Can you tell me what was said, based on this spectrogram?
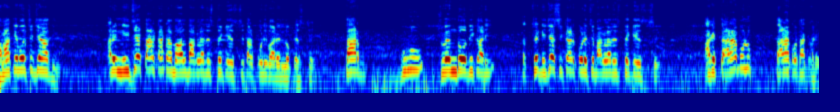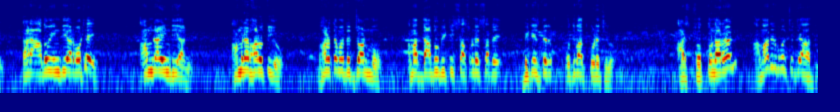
আমাকে বলছে জেহাদি, আরে নিজে তার কাটা মাল বাংলাদেশ থেকে এসছে, তার পরিবারের লোক এসছে। তার গুরু শুভেন্দু অধিকারী সে নিজে স্বীকার করেছে বাংলাদেশ থেকে এসছে। আগে তারা বলুক, তারা কোথা করে তারা আদৌ ইন্ডিয়ার বটে? আমরা ইন্ডিয়ান, আমরা ভারতীয়। ভারতে আমাদের জন্ম। আমার দাদু ব্রিটিশ শাসনের সাথে ব্রিটিশদের প্রতিবাদ করেছিল। আর সত্যনারায়ণ আমাদের বলছে আদি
